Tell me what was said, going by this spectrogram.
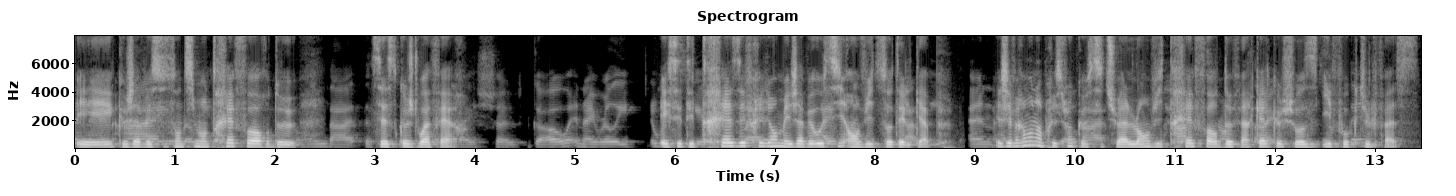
et que j'avais ce sentiment très fort de c'est ce que je dois faire. Et c'était très effrayant, mais j'avais aussi envie de sauter le cap. Et j'ai vraiment l'impression que si tu as l'envie très forte de faire quelque chose, il faut que tu le fasses.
